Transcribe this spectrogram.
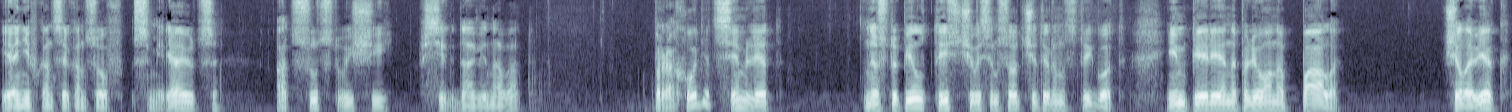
и они в конце концов смиряются, отсутствующий всегда виноват. Проходит семь лет. Наступил 1814 год. Империя Наполеона пала. Человек,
